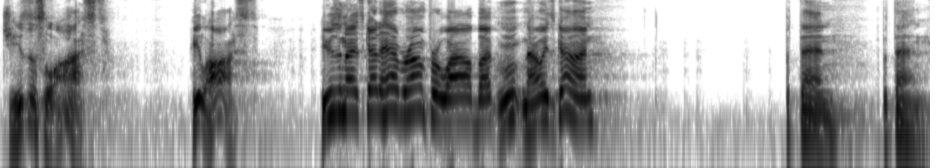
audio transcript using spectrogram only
Jesus lost. He lost. He was a nice guy to have around for a while, but mm, now he's gone. But then, but then,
